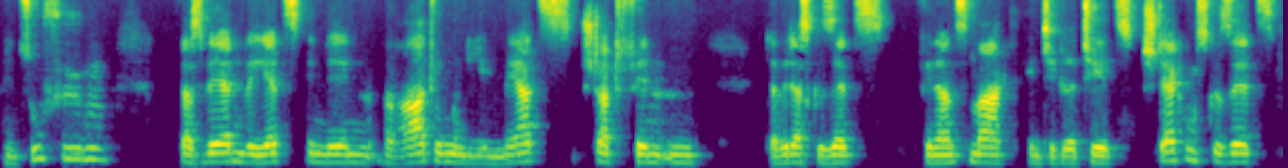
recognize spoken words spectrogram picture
hinzufügen. Das werden wir jetzt in den Beratungen, die im März stattfinden, da wird das Gesetz Finanzmarktintegritätsstärkungsgesetz,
